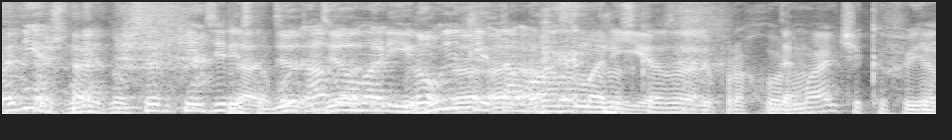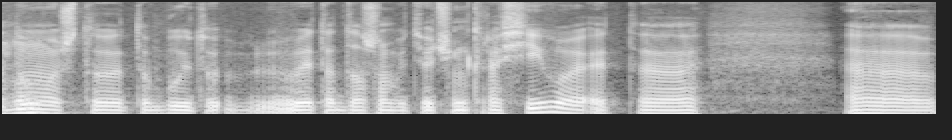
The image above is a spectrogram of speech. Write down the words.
конечно, нет, но все-таки интересно. будет Анна Мария, ну, будет ли там Анна Мария? Вы сказали про хор да. мальчиков, и я угу. думаю, что это будет, это должно быть очень красиво. Это э,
